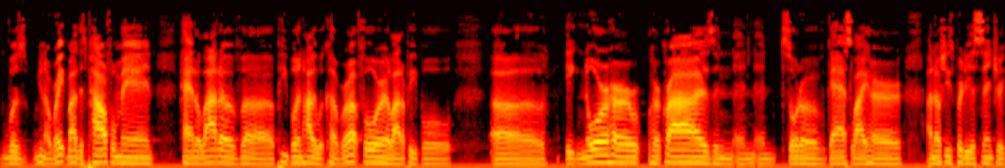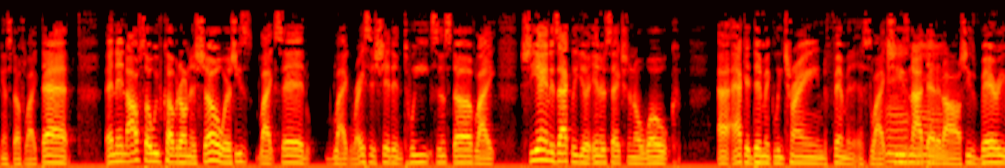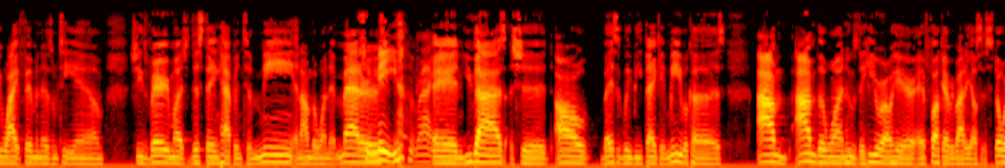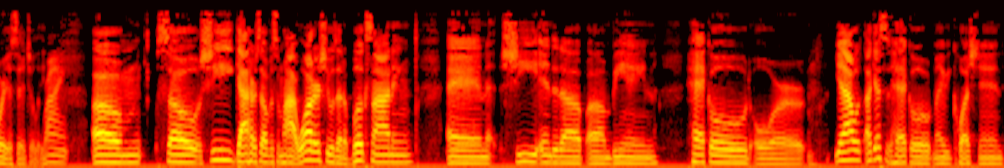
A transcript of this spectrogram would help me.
was you know raped by this powerful man had a lot of uh people in hollywood cover up for her a lot of people uh ignore her her cries and and and sort of gaslight her. I know she's pretty eccentric and stuff like that. And then also we've covered on this show where she's like said like racist shit in tweets and stuff. Like she ain't exactly your intersectional woke uh, academically trained feminist. Like mm-hmm. she's not that at all. She's very white feminism tm she's very much this thing happened to me and i'm the one that matters. to me right. And you guys should all basically be thanking me because i'm i'm the one who's the hero here and fuck everybody else's story essentially. Right um so she got herself in some hot water she was at a book signing and she ended up um being heckled or yeah I, was, I guess it's heckled maybe questioned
